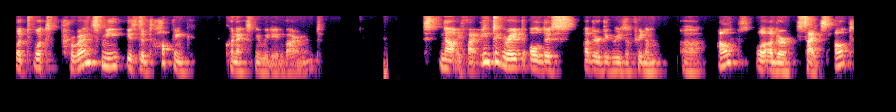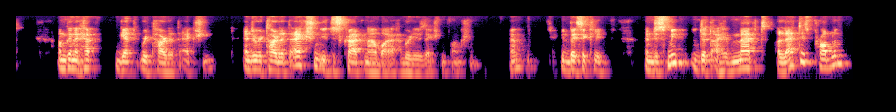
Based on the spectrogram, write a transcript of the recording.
but what prevents me is that hopping connects me with the environment. Now, if I integrate all these other degrees of freedom uh, out, or other sites out, I'm going to have get retarded action. And the retarded action is described now by a hybridization function. Yeah? It basically, and this means that I have mapped a lattice problem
